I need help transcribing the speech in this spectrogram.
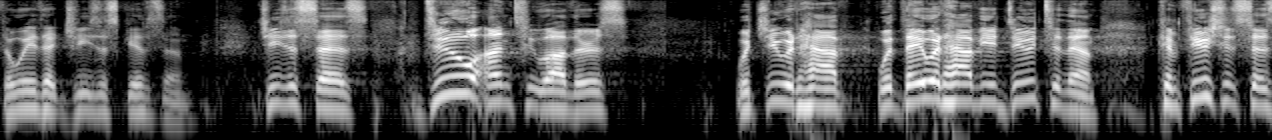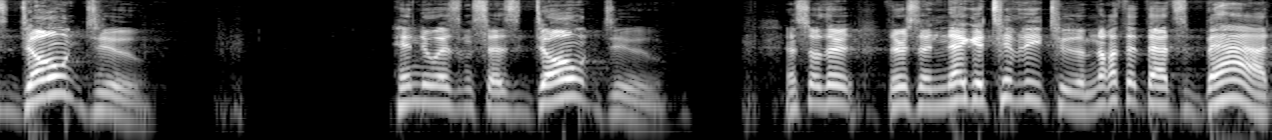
the way that Jesus gives them. Jesus says, Do unto others what you would have, what they would have you do to them. Confucius says, Don't do. Hinduism says don't do. And so there, there's a negativity to them. Not that that's bad,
